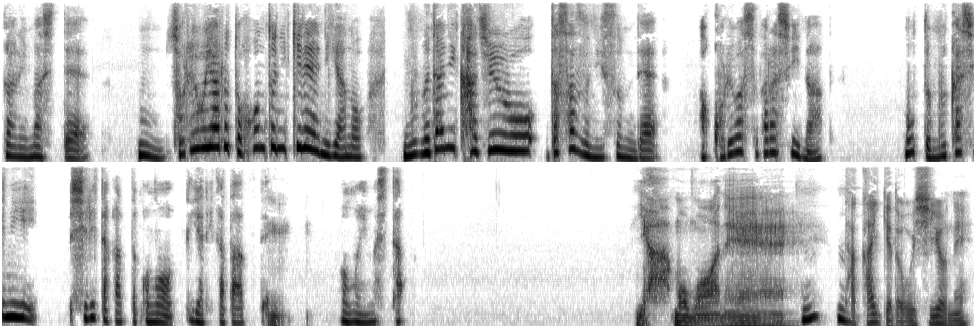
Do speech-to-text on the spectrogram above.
がありまして、うん、それをやると本当に綺麗にあの、む無駄に果汁を出さずに済んで、あ、これは素晴らしいな。もっと昔に知りたかったこのやり方ってうん思いました。いや、桃はね、うんうん高いけど美味しいよね。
